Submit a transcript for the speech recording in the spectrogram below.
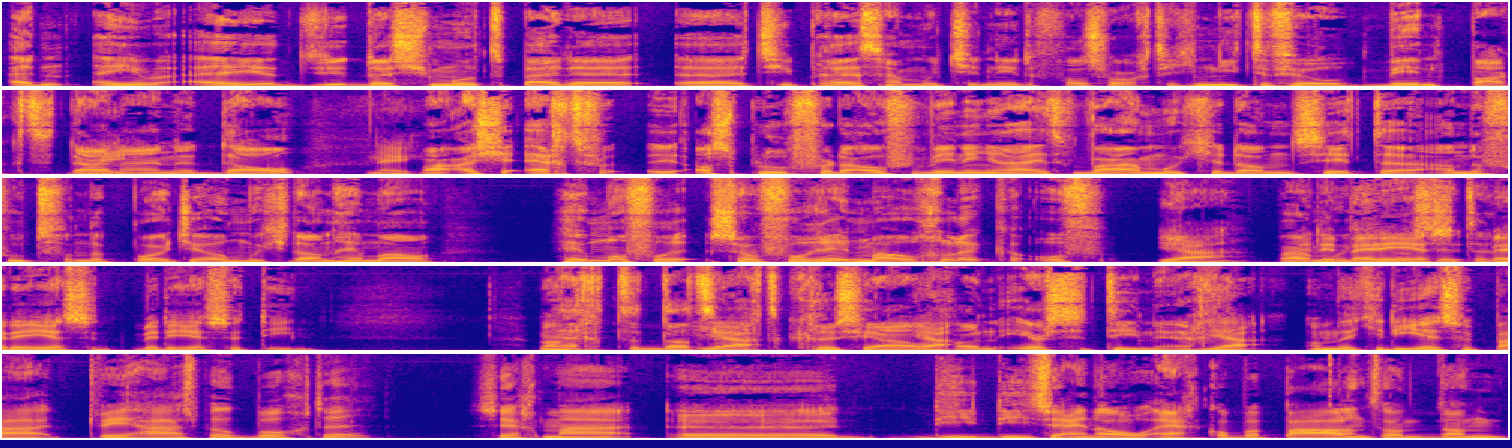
En, en je, dus je moet bij de eh Cipressa moet je in ieder geval zorgen dat je niet te veel wind pakt daarna Nee. in het dal. Nee. Maar als je echt als ploeg voor de overwinning rijdt, waar moet je dan zitten aan de voet van de Poggio? Moet je dan helemaal, helemaal voor, zo voorin mogelijk? Of Ja, bij de, moet bij, je de eerste, bij, de eerste, bij de eerste tien. Want- echt, dat is ja. echt cruciaal. Ja. Gewoon eerste tien echt. Ja, omdat je die eerste paar, twee haarspelbochten... zeg maar, eh, die, die zijn al eigenlijk al bepalend. Want dan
